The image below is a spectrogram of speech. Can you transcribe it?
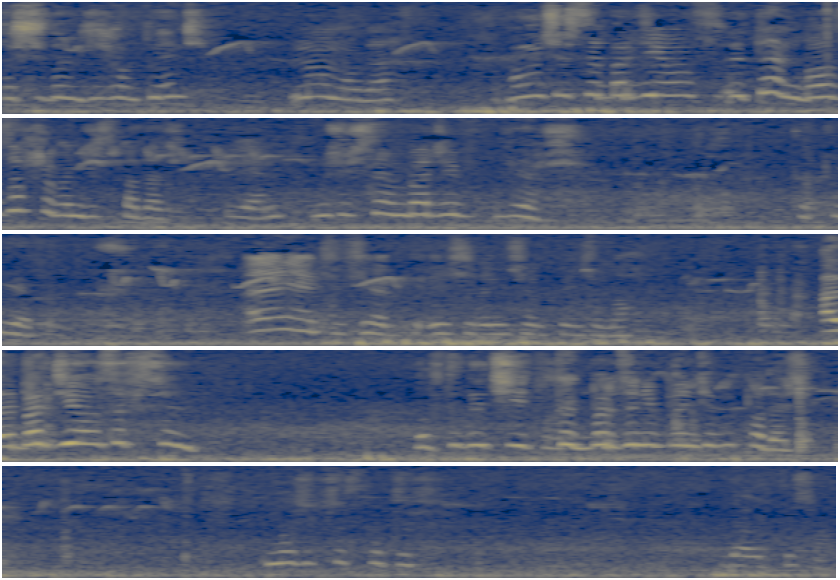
To 75? No mogę. Bo musisz sobie bardziej ją ten, bo zawsze będzie spadać. Wiem. Musisz sobie bardziej, wiesz, tak jak. Ale nie, czy się 75 chyba. Ale bardziej ją zawsze bo wtedy ci to tak bardzo nie będzie wypadać. Może przeskoczysz. Dał pysza.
